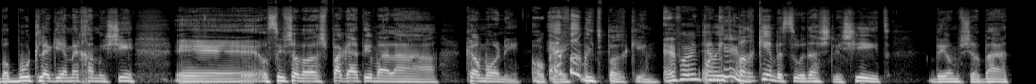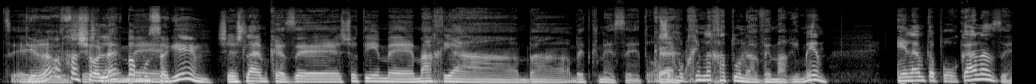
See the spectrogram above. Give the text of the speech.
בבוטלג ימי חמישי, אה, עושים שם שפגטים על הכמוני. אוקיי. איפה הם מתפרקים? איפה הם הם מתפרקים? מתפרקים בסעודה שלישית, ביום שבת. אה, תראה אותך שיש שולט להם, אה, במושגים. שיש להם כזה, שותים אה, מחיה בבית כנסת, או כן. שהם הולכים לחתונה ומרימים. אין להם את הפורקן הזה.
